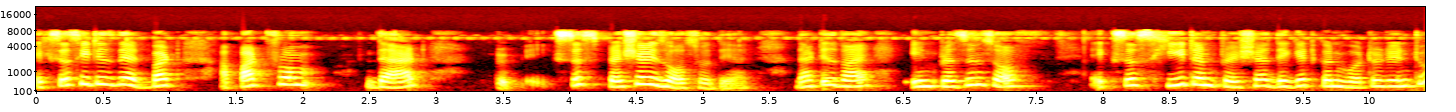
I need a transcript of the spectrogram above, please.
excess heat is there but apart from that excess pressure is also there. That is why in presence of excess heat and pressure they get converted into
